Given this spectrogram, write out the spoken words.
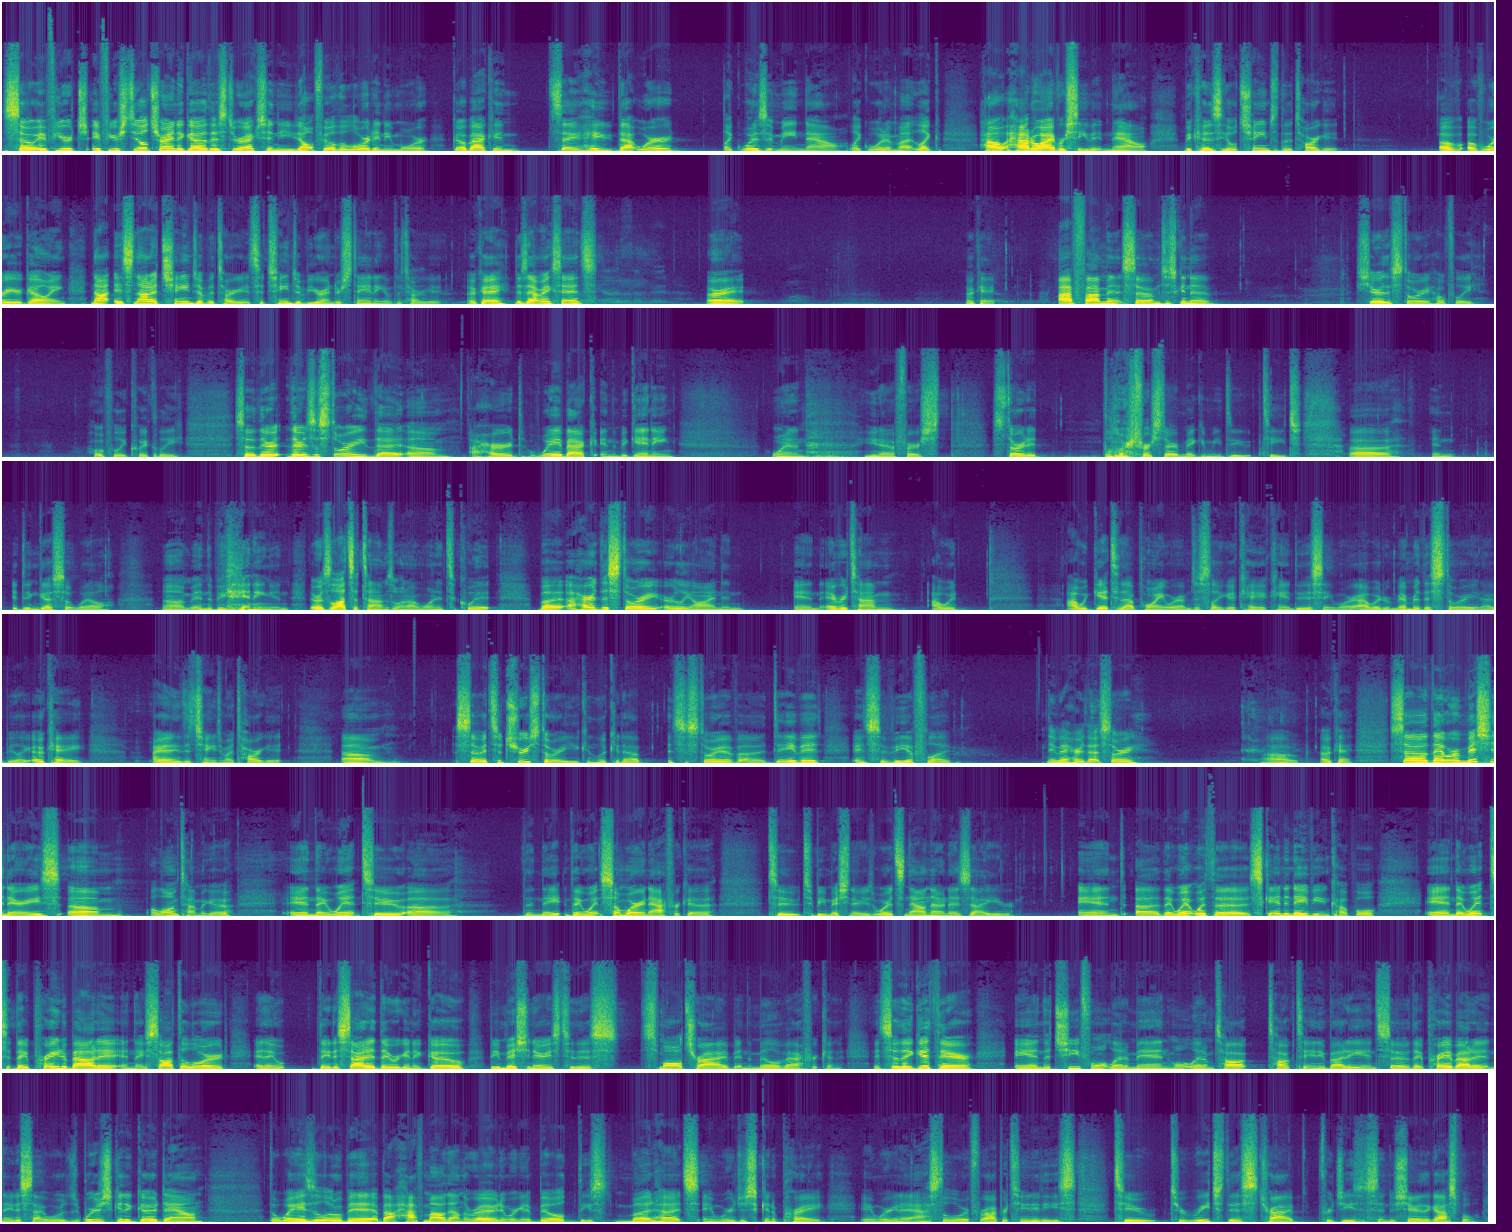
So if you're if you're still trying to go this direction and you don't feel the Lord anymore, go back and say, "Hey, that word, like what does it mean now? Like what am I like how how do I receive it now?" Because he'll change the target of of where you're going. Not it's not a change of a target, it's a change of your understanding of the target. Okay? Does that make sense? All right. Okay. I have 5 minutes, so I'm just going to share the story, hopefully, hopefully quickly. So there, there's a story that um, I heard way back in the beginning when, you know, first started, the Lord first started making me do teach, uh, and it didn't go so well um, in the beginning, and there was lots of times when I wanted to quit. But I heard this story early on, and and every time I would I would get to that point where I'm just like, okay, I can't do this anymore. I would remember this story and I'd be like, okay, I need to change my target. Um, so it's a true story. You can look it up. It's the story of uh, David and Svea Flood. Anybody heard that story? Oh, okay. So they were missionaries um, a long time ago, and they went to uh, the na- they went somewhere in Africa to to be missionaries, where it's now known as Zaire and uh, they went with a Scandinavian couple, and they went. To, they prayed about it, and they sought the Lord, and they they decided they were going to go be missionaries to this small tribe in the middle of Africa. And so they get there, and the chief won't let them in, won't let them talk talk to anybody, and so they pray about it, and they decide, well, we're just going to go down the ways a little bit, about half a mile down the road, and we're going to build these mud huts, and we're just going to pray and we're going to ask the Lord for opportunities to to reach this tribe for Jesus and to share the gospel.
